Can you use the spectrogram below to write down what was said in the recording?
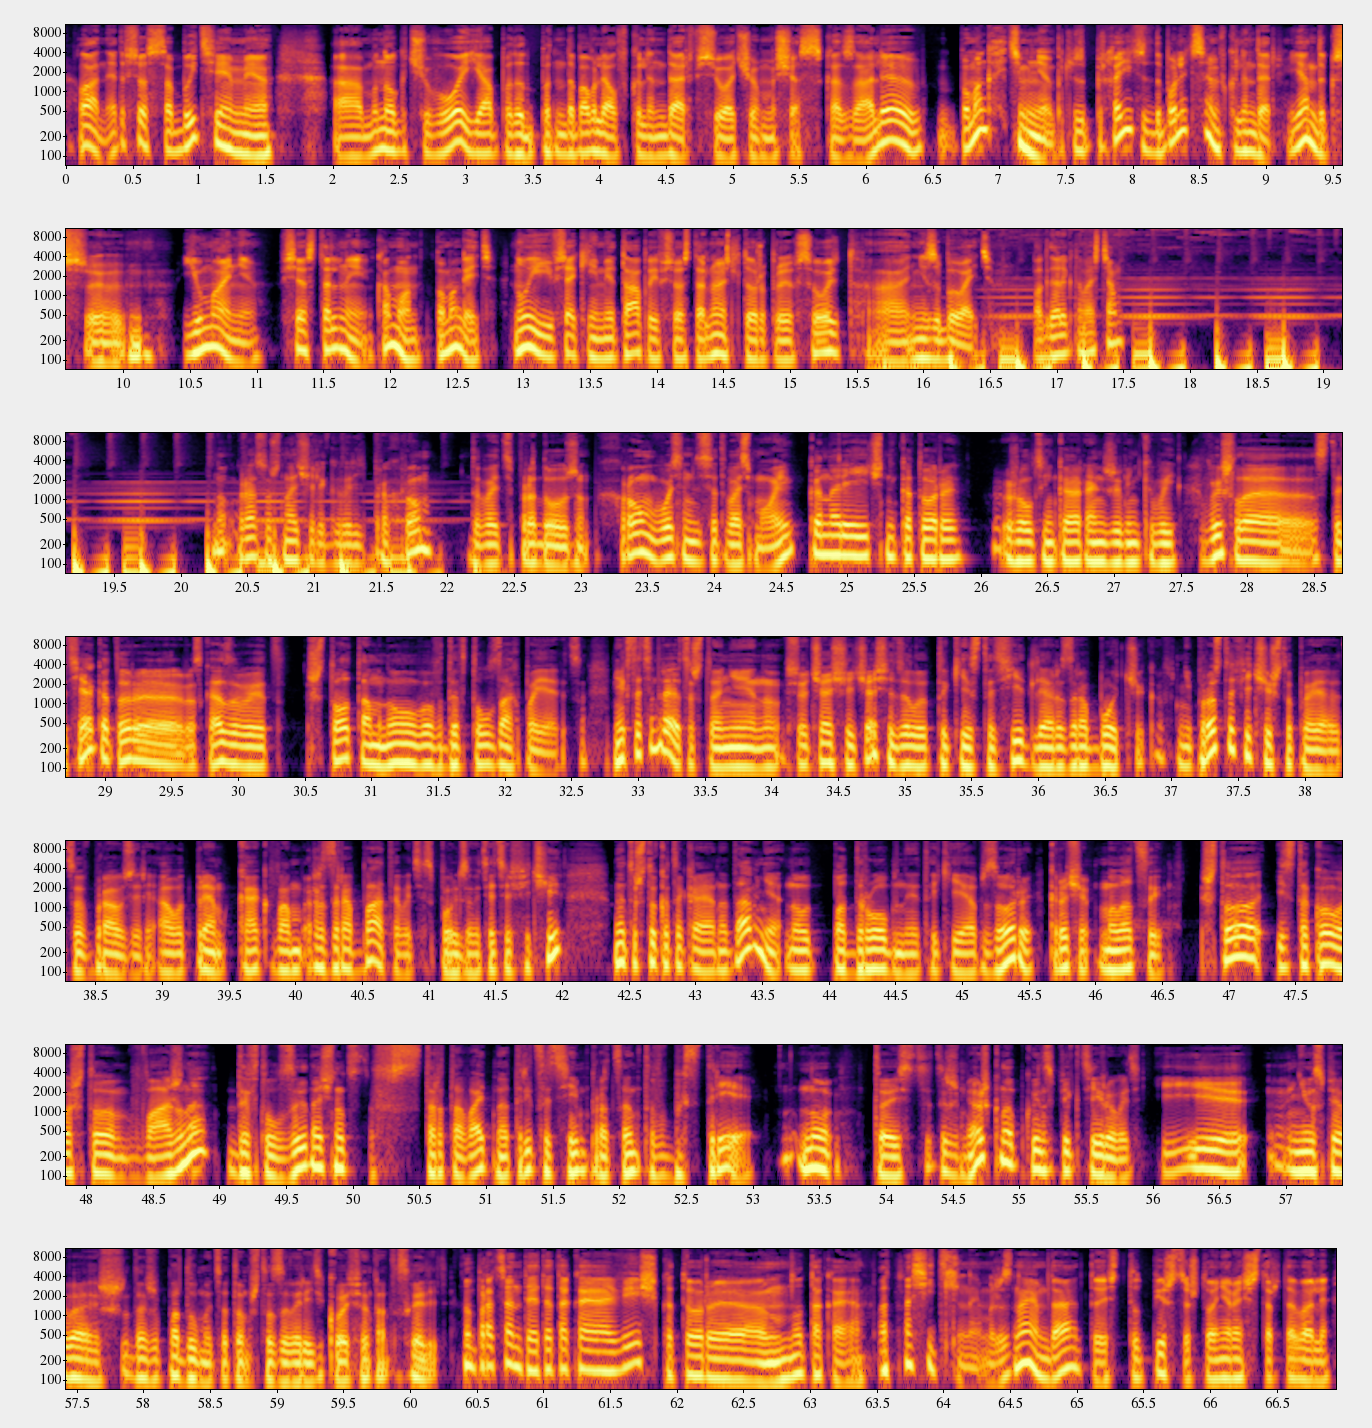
Ладно, это все с событиями, а, много чего. Я добавлял в календарь все, о чем мы сейчас сказали. Помогайте мне, приходите, добавляйте сами в календарь. Яндекс, э, ЮMoney, все остальные, come on, помогайте. Ну и всякие митапы и все остальное, если тоже происходит, а, не забывайте. Погнали к новостям. Ну, раз уж начали говорить про Chrome, давайте продолжим. Chrome 88, канареечный, который желтенько-оранжевеньковый, вышла статья, которая рассказывает, что там нового в DevTools появится. Мне, кстати, нравится, что они ну, все чаще и чаще делают такие статьи для разработчиков. Не просто фичи, что появятся в браузере, а вот прям как вам разрабатывать, использовать эти фичи. Ну, эта штука такая, она давняя, но вот подробные такие обзоры. Короче, молодцы. Что из такого, что важно, DevTools начнут стартовать на 37% быстрее. Ну, то есть ты жмешь кнопку «Инспектировать» и не успеваешь даже подумать о том, что заварить кофе, надо сходить. Ну, проценты — это такая вещь, которая, ну, такая относительная, мы же знаем, да? То есть тут пишется, что они раньше стартовали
